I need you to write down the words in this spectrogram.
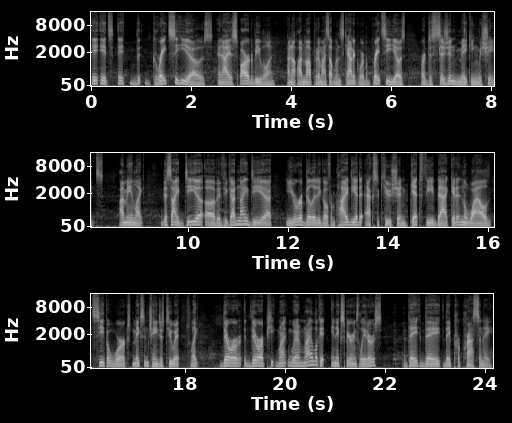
It, it's it great CEOs, and I aspire to be one. I'm not, I'm not putting myself in this category, but great CEOs are decision making machines. I mean, like this idea of if you got an idea, your ability to go from idea to execution, get feedback, get it in the wild, see if it works, make some changes to it. Like there are there are pe- when when I look at inexperienced leaders, they they they procrastinate.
